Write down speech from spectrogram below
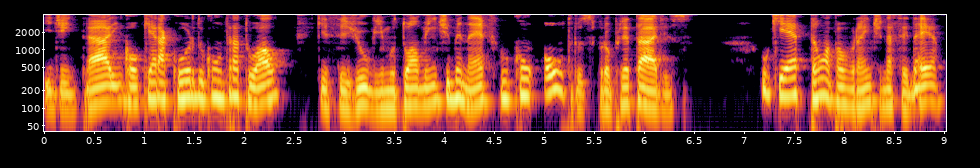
e de entrar em qualquer acordo contratual que se julgue mutualmente benéfico com outros proprietários. O que é tão apavorante nessa ideia?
